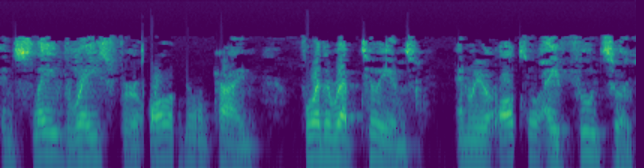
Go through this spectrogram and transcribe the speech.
enslaved race for all of mankind for the reptilians, and we are also a food source.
